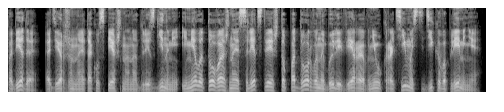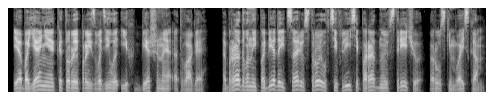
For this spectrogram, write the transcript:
Победа, одержанная так успешно над лезгинами, имела то важное следствие, что подорваны были вера в неукротимость дикого племени и обаяние, которое производила их бешеная отвага. Обрадованный победой, царь устроил в Тифлисе парадную встречу русским войскам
